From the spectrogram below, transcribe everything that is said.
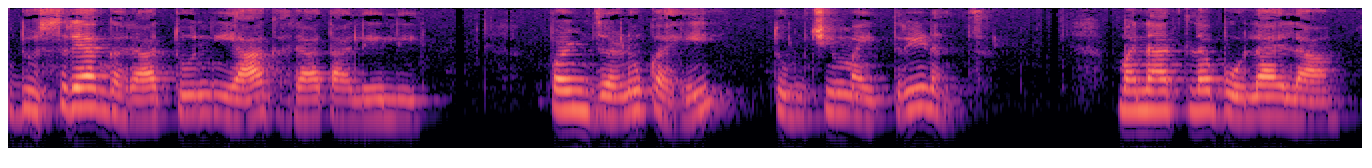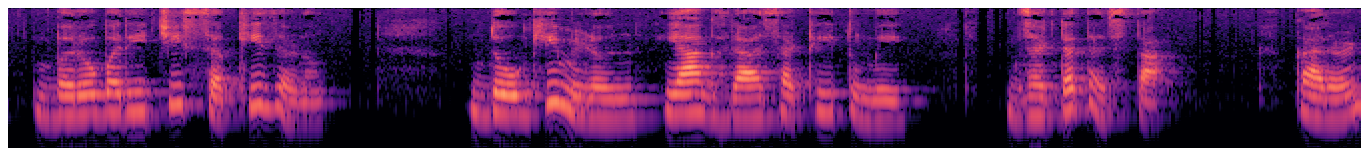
दुसऱ्या घरातून या घरात आलेली. पण जणू काही तुमची मैत्रीणच. मनातलं बोलायला बरोबरीची सखी जणू. दोघी मिळून या घरासाठी तुम्ही झटत असता. कारण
